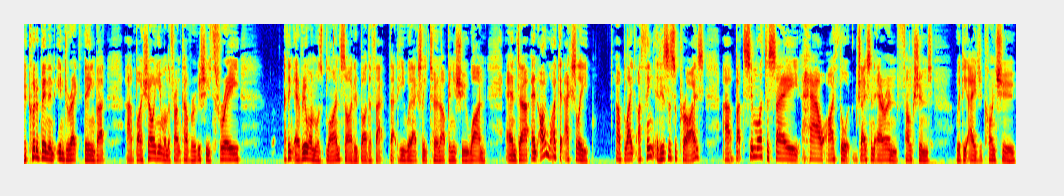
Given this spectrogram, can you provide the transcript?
it could have been an indirect thing, but uh, by showing him on the front cover of issue three, I think everyone was blindsided by the fact that he would actually turn up in issue one, and uh, and I like it actually uh, Blake, I think it is a surprise, uh, but similar to say how I thought Jason Aaron functioned with the Age of Khonshu,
